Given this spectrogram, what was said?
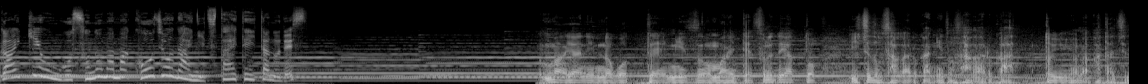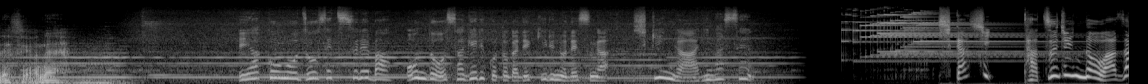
外気温をそのまま工場内に伝えていたのです。まあ、屋根に登って水をまいてそれでやっと1度下がるか2度下がるかというような形ですよね。エアコンを増設すれば温度を下げることができるのですが資金がありません。しかし達人の技が。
